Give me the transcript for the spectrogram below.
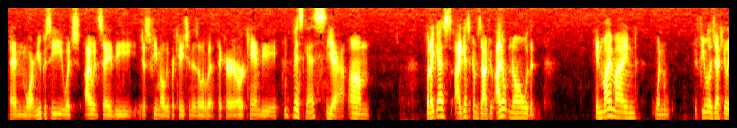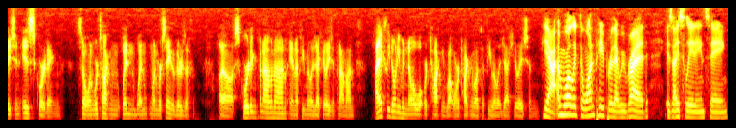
and more mucousy, which I would say the just female lubrication is a little bit thicker or can be. viscous. Yeah. Um. But I guess I guess it comes down to I don't know that. In my mind, when female ejaculation is squirting, so when we're talking when when when we're saying that there's a, a squirting phenomenon and a female ejaculation phenomenon, I actually don't even know what we're talking about when we're talking about the female ejaculation. Yeah, and well, like the one paper that we read is isolating and saying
